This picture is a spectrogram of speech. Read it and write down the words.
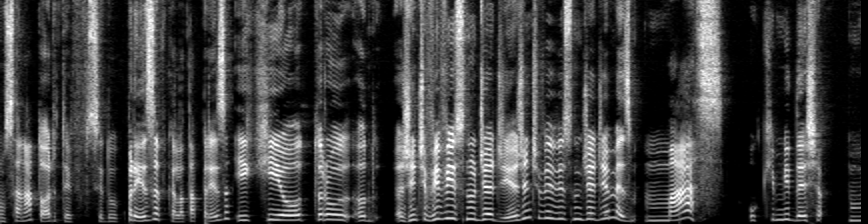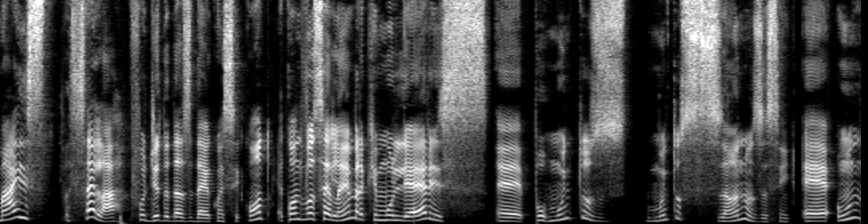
um sanatório, ter sido presa, porque ela tá presa. E que outro. A gente vive isso no dia a dia, a gente vive isso no dia a dia mesmo. Mas o que me deixa mais, sei lá, fodida das ideias com esse conto é quando você lembra que mulheres, é, por muitos muitos anos, assim. É um,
